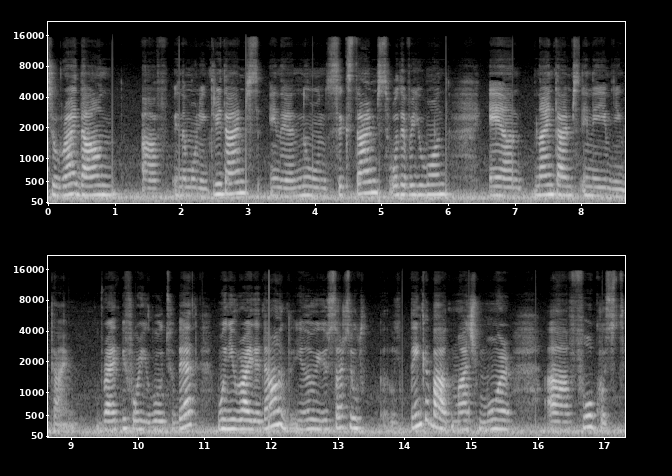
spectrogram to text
to write down uh, in the morning three times, in the noon six times, whatever you want, and nine times in the evening time, right before you go to bed. When you write it down, you know you start to think about much more uh, focused.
